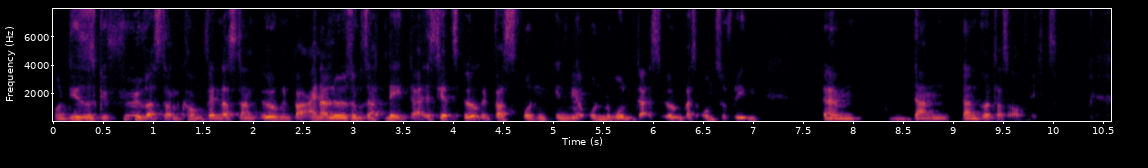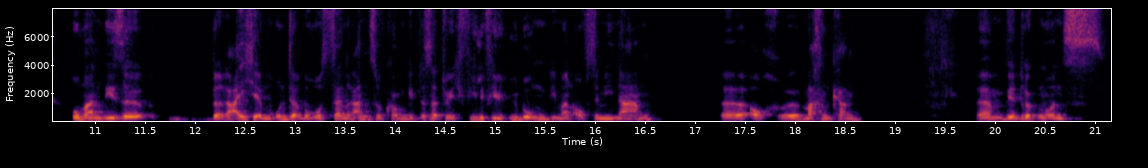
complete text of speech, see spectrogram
Und dieses Gefühl, was dann kommt, wenn das dann irgend bei einer Lösung sagt, nee, da ist jetzt irgendwas in mir unrund, da ist irgendwas unzufrieden, ähm, dann, dann wird das auch nichts. Um an diese Bereiche im Unterbewusstsein ranzukommen, gibt es natürlich viele, viele Übungen, die man auf Seminaren äh, auch äh, machen kann. Ähm, wir drücken uns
